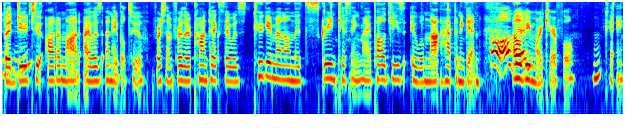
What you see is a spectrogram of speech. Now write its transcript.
but due mm-hmm. to automod, I was unable to. For some further context, there was two gay men on the screen kissing. My apologies. It will not happen again. Oh, I will be more careful. Okay.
